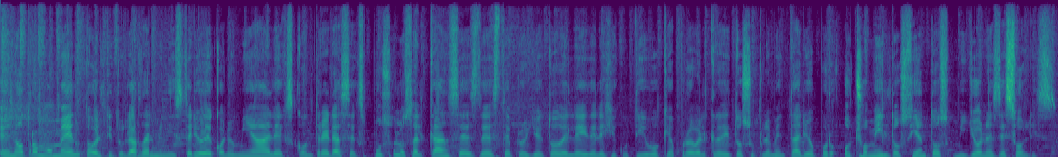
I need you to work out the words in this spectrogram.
En otro momento, el titular del Ministerio de Economía, Alex Contreras, expuso los alcances de este proyecto de ley del Ejecutivo que aprueba el crédito suplementario por 8.200 millones de soles.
